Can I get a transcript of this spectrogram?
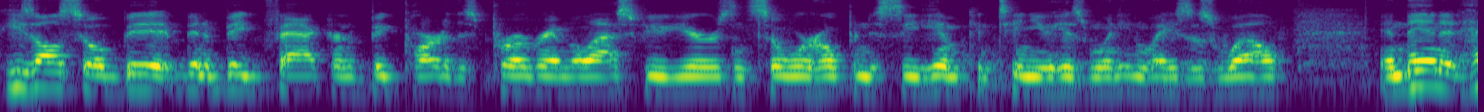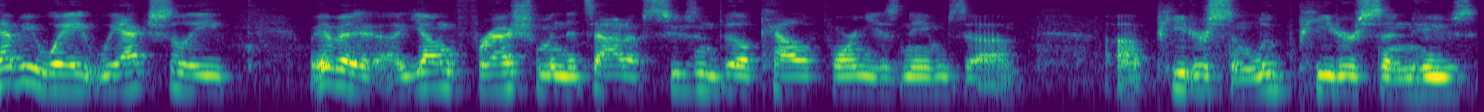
he's also been a big factor and a big part of this program the last few years, and so we're hoping to see him continue his winning ways as well. And then at heavyweight, we actually we have a, a young freshman that's out of Susanville, California. His name's uh, uh, Peterson, Luke Peterson, who's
